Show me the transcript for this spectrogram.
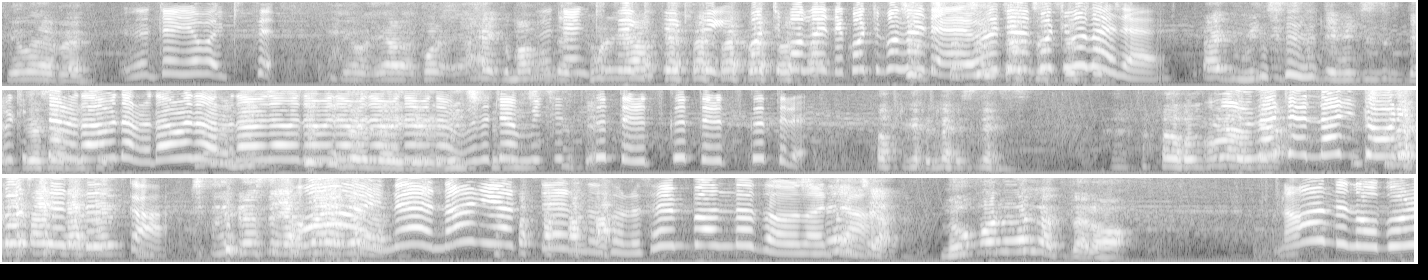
やばいやばい。うのちゃんやばいきついやばいやばい。これ、早くう守って。これやばい。こっち来ないでこっち来ないで うのちゃんこっち来ないで早く道作って、道作って。来たらダメだろダメだろダメだろダメだろダメだろうのちゃん道作ってる作ってる作ってる オッケー、ナイスナイス。うのちゃん何通り越してるれ先般だぞうなちゃん。違う違う、登れなかったの。なんで登れ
